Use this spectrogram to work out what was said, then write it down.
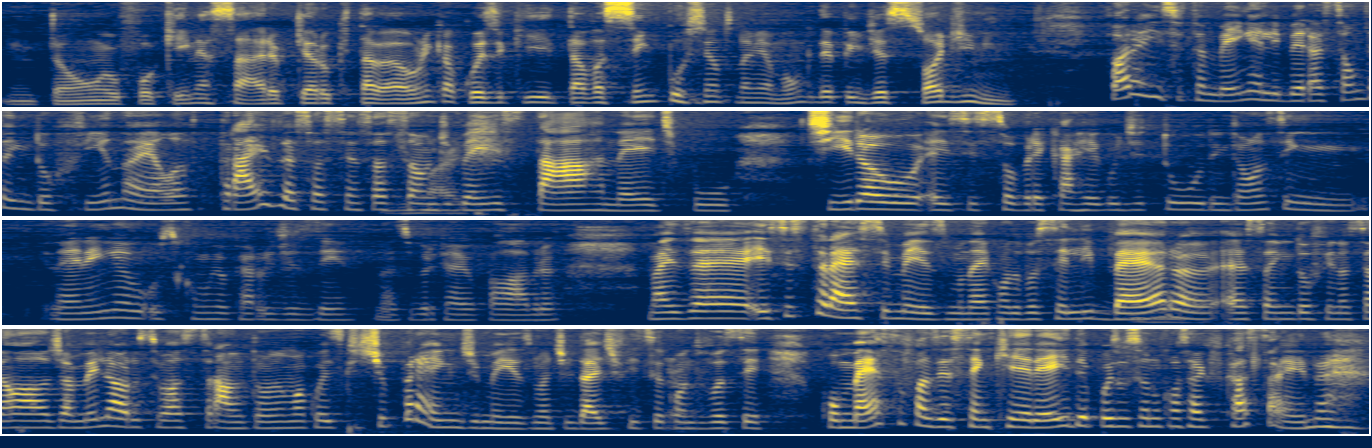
Então eu foquei nessa área porque era o que tava, a única coisa que estava 100% na minha mão que dependia só de mim. Fora isso também, a liberação da endorfina, ela traz essa sensação de Demais. bem-estar, né? Tipo, tira esse sobrecarrego de tudo. Então, assim, né? nem eu, como que eu quero dizer, não é a palavra, mas é esse estresse mesmo, né? Quando você libera essa endorfina, assim, ela já melhora o seu astral. Então, é uma coisa que te prende mesmo, atividade física, quando você começa a fazer sem querer e depois você não consegue ficar sem, né?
